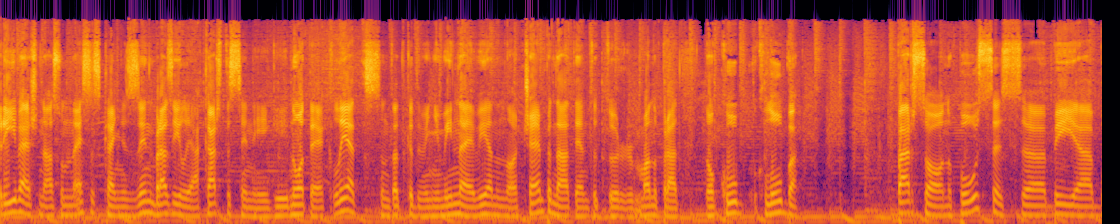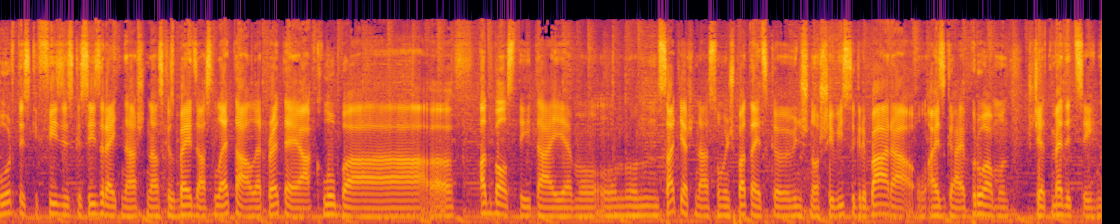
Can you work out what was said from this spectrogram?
rīvēšanās un nesaskaņas. Zinu, Brazīlijā karstasinīgi notiek lietas, un tad, kad viņi vinēja vienu no čempionātiem, tad tur, manuprāt, no kluba personu puses uh, bija burtiski fiziskas izreikināšanās, kas beidzās letāli ar pretējā kluba uh, atbalstītājiem un, un, saķeršanās. Un viņš teica, ka viņš no šī visa grib ārā un aizgāja prom un šķiet medicīnu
